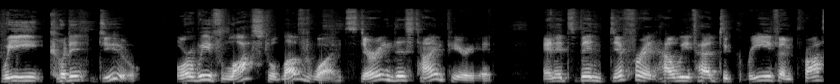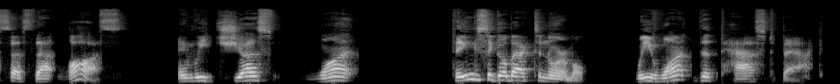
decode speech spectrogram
we couldn't do or we've lost loved ones during this time period. And it's been different how we've had to grieve and process that loss. And we just want things to go back to normal. We want the past back.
